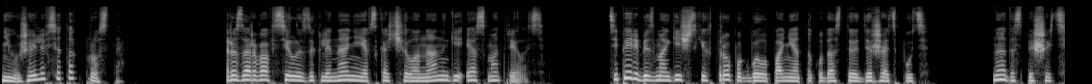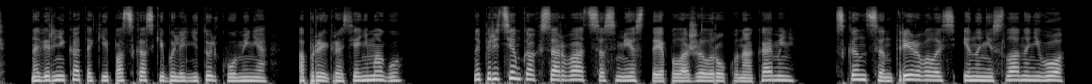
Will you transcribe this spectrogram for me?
Неужели все так просто? Разорвав силы заклинания, я вскочила на ноги и осмотрелась. Теперь без магических тропок было понятно, куда стоит держать путь. Надо спешить. Наверняка такие подсказки были не только у меня, а проиграть я не могу. Но перед тем, как сорваться с места, я положила руку на камень, сконцентрировалась и нанесла на него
